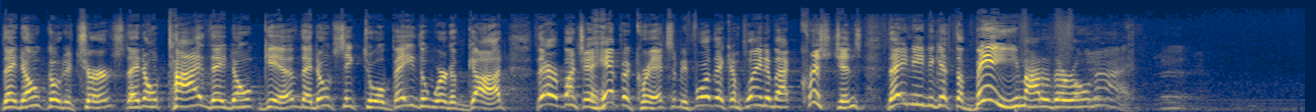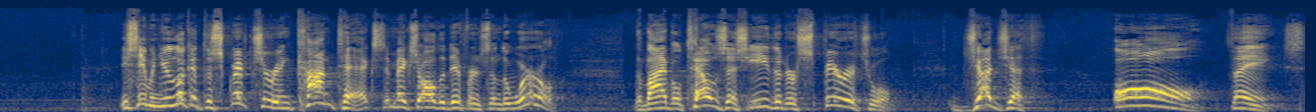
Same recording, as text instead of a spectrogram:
They don't go to church. They don't tithe. They don't give. They don't seek to obey the word of God. They're a bunch of hypocrites. And before they complain about Christians, they need to get the beam out of their own eye. You see, when you look at the scripture in context, it makes all the difference in the world. The Bible tells us, ye that are spiritual, judgeth all things.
